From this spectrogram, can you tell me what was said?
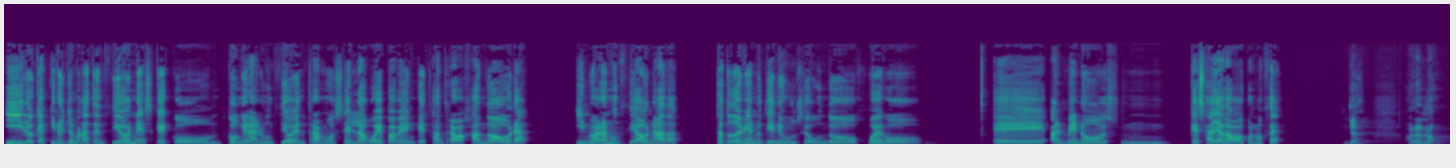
Y lo que aquí nos llama la atención es que con, el anuncio entramos en la web a ver en qué están trabajando ahora y no han anunciado nada. O sea, todavía no tienen un segundo juego, eh, al menos mm, que se haya dado a conocer. Ya. Ahora no,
